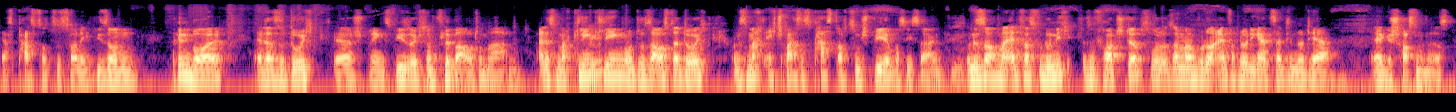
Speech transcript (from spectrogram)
das passt doch zu Sonic, wie so ein Pinball, äh, da so durchspringst, äh, springst, wie durch so einen Flipperautomaten. Alles macht Kling, Mhm. Kling und du saust da durch und es macht echt Spaß, es passt auch zum Spiel, muss ich sagen. Und es ist auch mal etwas, wo du nicht sofort stirbst, wo du, sondern wo du einfach nur die ganze Zeit hin und her äh, geschossen wirst.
